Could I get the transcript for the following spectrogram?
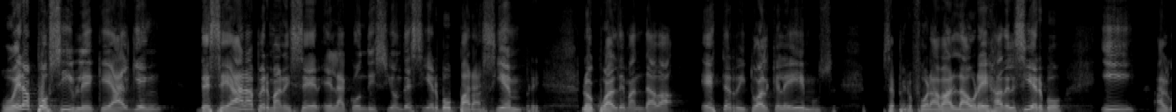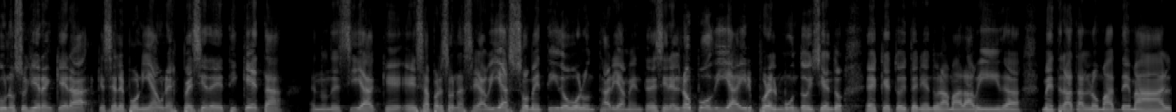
o era posible que alguien deseara permanecer en la condición de siervo para siempre, lo cual demandaba este ritual que leímos. Se perforaba la oreja del siervo y algunos sugieren que era que se le ponía una especie de etiqueta en donde decía que esa persona se había sometido voluntariamente. Es decir, él no podía ir por el mundo diciendo, es que estoy teniendo una mala vida, me tratan lo más de mal,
